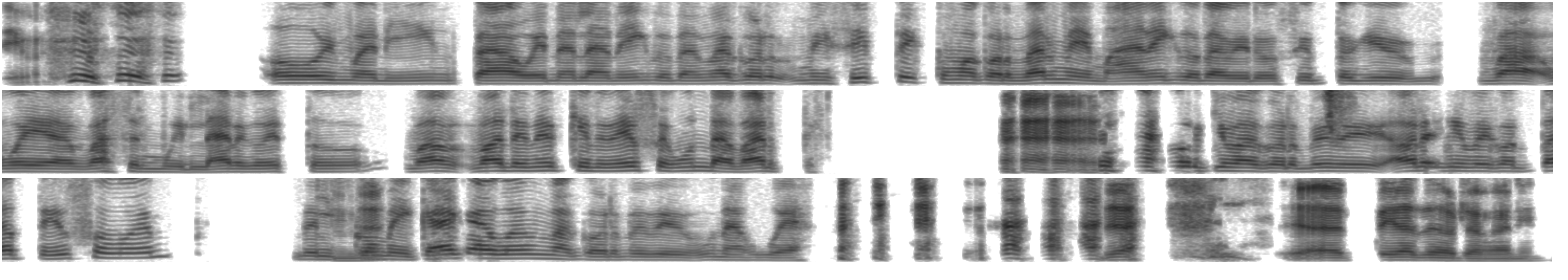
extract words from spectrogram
sí, weón. Uy, manín, estaba buena la anécdota. Me, me hiciste como acordarme de más anécdota, pero siento que va, voy a, va a ser muy largo esto. Va, va a tener que tener segunda parte. Porque me acordé de. Ahora que me contaste eso, weón, del come caca, weón, me acordé de una wea. Ya, ya, tírate otra, manín.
